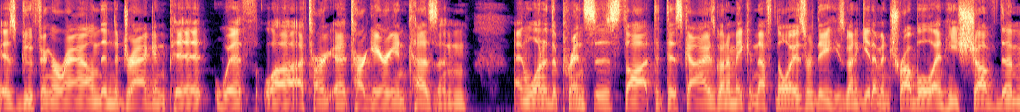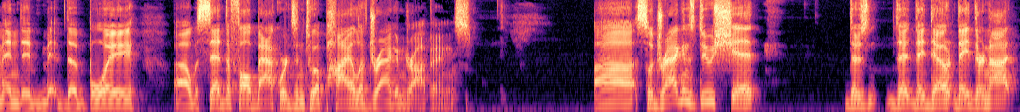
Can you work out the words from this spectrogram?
is goofing around in the dragon pit with uh, a, Tar- a Targaryen cousin. And one of the princes thought that this guy is going to make enough noise or that he's going to get him in trouble. And he shoved them, and the, the boy uh, was said to fall backwards into a pile of dragon droppings. Uh, so dragons do shit. There's they, they don't they they're not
